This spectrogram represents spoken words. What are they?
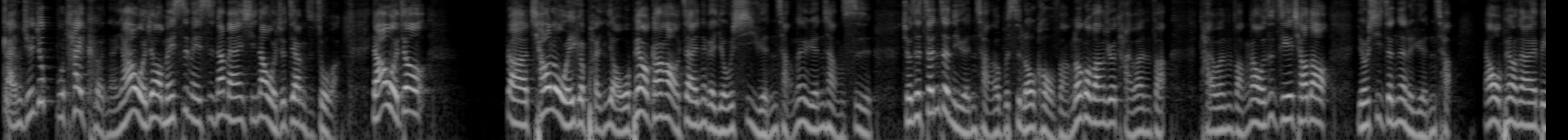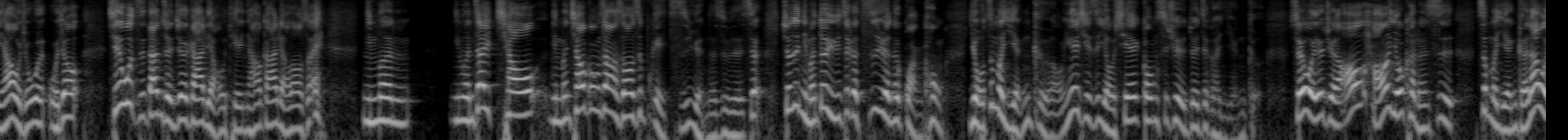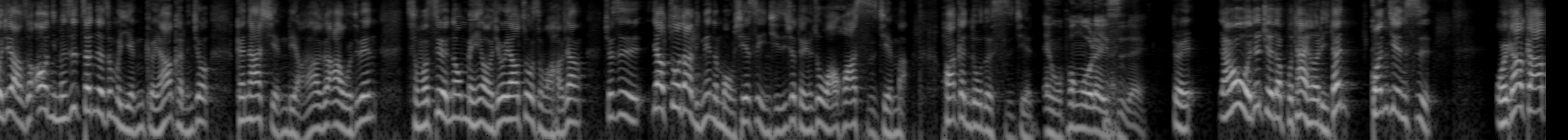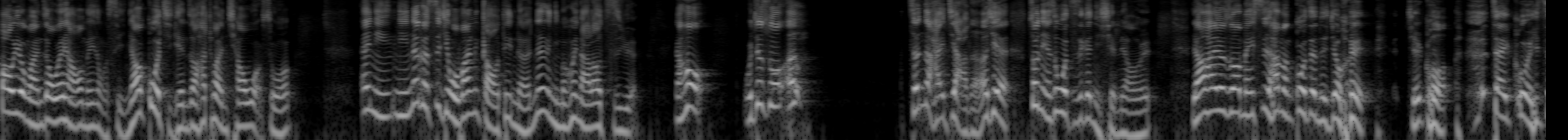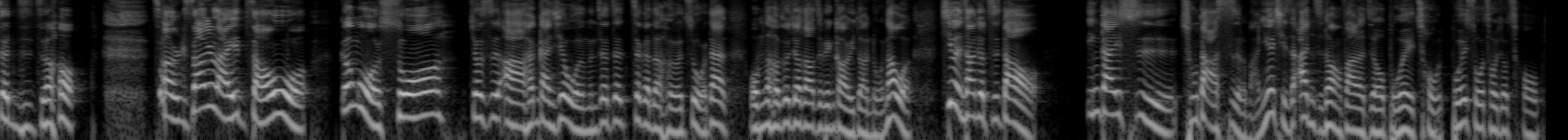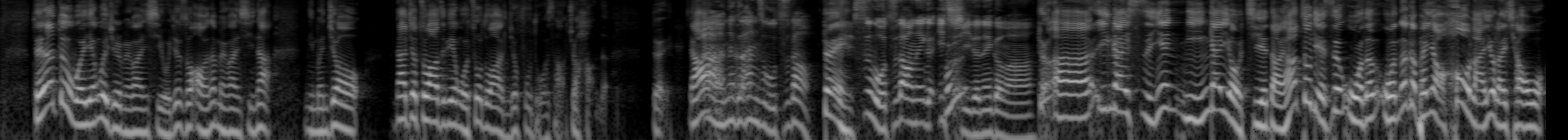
感觉就不太可能。然后我就没事没事，那没关系，那我就这样子做吧。然后我就呃敲了我一个朋友，我朋友刚好在那个游戏原厂，那个原厂是就是真正的原厂，而不是 local 方，local 方就是台湾方，台湾方。那我是直接敲到游戏真正的原厂，然后我朋友在那边，然后我就问，我就其实我只是单纯就是跟他聊天，然后跟他聊到说，哎、你们。你们在敲你们敲工商的时候是不给资源的，是不是？这就是你们对于这个资源的管控有这么严格哦？因为其实有些公司确实对这个很严格，所以我就觉得哦，好像有可能是这么严格。那我就想说，哦，你们是真的这么严格？然后可能就跟他闲聊，然后说啊，我这边什么资源都没有，就要做什么，好像就是要做到里面的某些事情，其实就等于说我要花时间嘛，花更多的时间。哎，我碰过类似的，哎对，然后我就觉得不太合理。但关键是，我刚刚跟他抱怨完之后，我也想我没什么事情。然后过几天之后，他突然敲我说：“哎、你你那个事情我帮你搞定了，那个你们会拿到资源。”然后我就说：“呃，真的还假的？而且重点是我只是跟你闲聊而已。”然后他就说：“没事，他们过阵子就会。”结果再过一阵子之后，厂商来找我，跟我说。就是啊，很感谢我们这这这个的合作，但我们的合作就到这边告一段落。那我基本上就知道应该是出大事了嘛，因为其实案子通常发了之后不会抽，不会说抽就抽。对，那对我而言我也觉得没关系，我就说哦，那没关系，那你们就那就做到这边，我做多少你就付多少就好了。对，然后、啊，那个案子我知道，对，是我知道那个一起的那个吗？就呃，应该是因为你应该有接到，然后重点是我的我那个朋友后来又来敲我，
